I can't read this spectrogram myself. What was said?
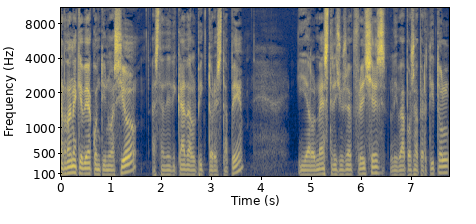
Sardana que ve a continuació està dedicada al Víctor Estapé i el mestre Josep Freixes li va posar per títol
